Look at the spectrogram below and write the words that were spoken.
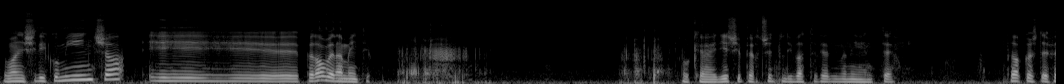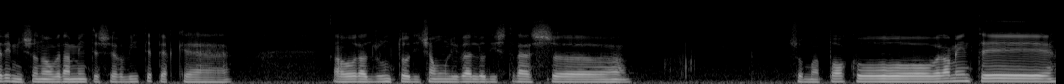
Domani si ricomincia e però veramente ok 10% di batteria rimanente. Però queste ferie mi sono veramente servite perché avevo raggiunto diciamo un livello di stress insomma poco veramente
